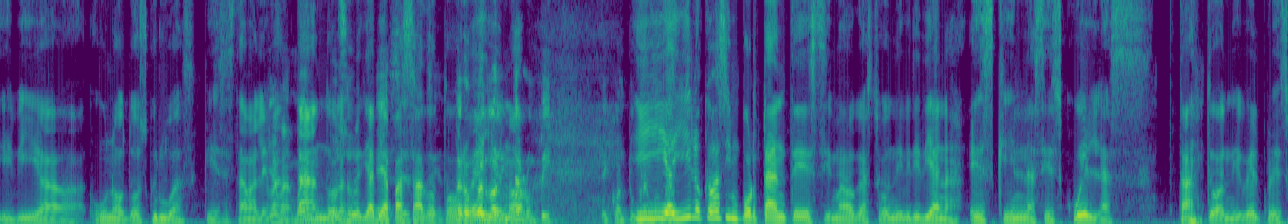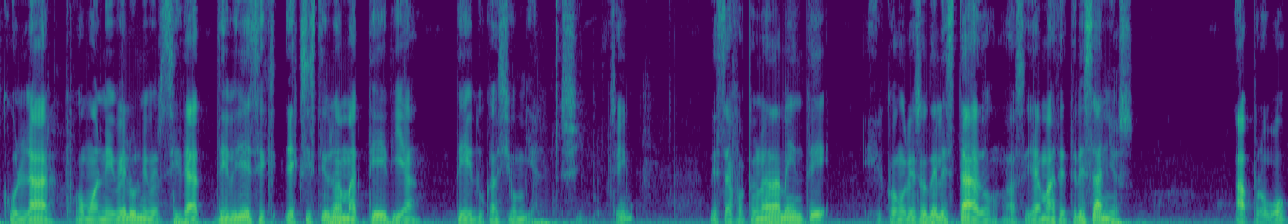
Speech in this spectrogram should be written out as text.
y vi a una o dos grúas que se estaban levantando, pues, ya había pasado todo Pero perdón, interrumpí. Eh, y allí lo que más importante, estimado Gastón y Viridiana, es que en las escuelas, tanto a nivel preescolar como a nivel universidad, debería existir una materia de educación vial. Sí. ¿sí? Desafortunadamente, el Congreso del Estado, hace ya más de tres años, aprobó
